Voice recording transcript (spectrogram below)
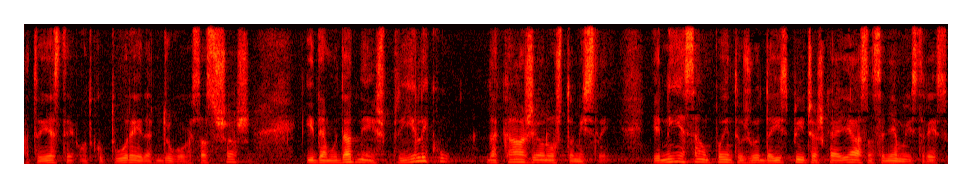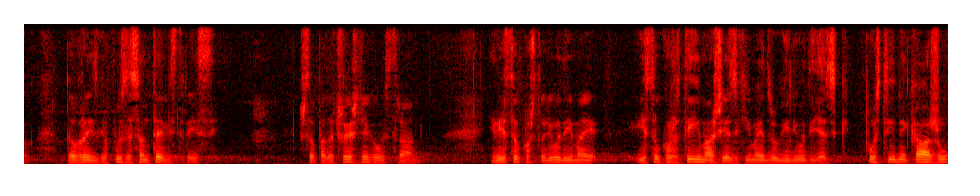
A to jeste od kulture i da drugoga saslušaš i da mu dadneš priliku da kaže ono što misli. Jer nije samo pojenta u životu da ispričaš kaj ja sam sa njemu istresu. Dobro, izga, pusti sam tebi stresi. Što pa da čuješ njegovu stranu. Jer isto ko što ljudi imaju, isto ko što ti imaš jezik, imaju drugi ljudi jezik. Pusti ne kažu,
